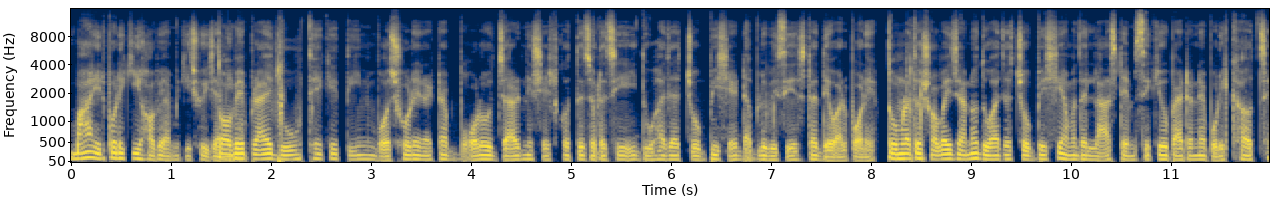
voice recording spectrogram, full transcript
বা এরপরে কি হবে আমি কিছুই জানি তবে প্রায় দু থেকে তিন বছরের একটা বড় জার্নি শেষ করতে চলেছি এই দু হাজার চব্বিশে ডাব্লিউবিসিএসটা দেওয়ার পরে। তোমরা তো সবাই জানো দু হাজার চব্বিশে আমাদের লাস্ট এমসিকিউ প্যাটার্নের পরীক্ষা হচ্ছে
